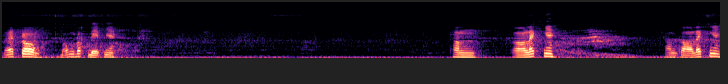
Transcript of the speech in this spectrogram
Lá tròn, bóng rất đẹp nha. Thân co lách nha. Thân co lách nha.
